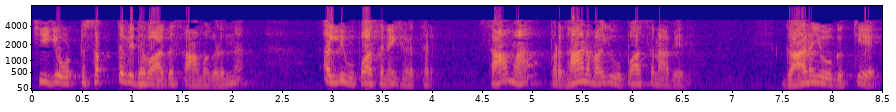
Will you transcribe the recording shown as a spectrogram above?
ಹೀಗೆ ಒಟ್ಟು ಸಪ್ತ ವಿಧವಾದ ಸಾಮಗಳನ್ನು ಅಲ್ಲಿ ಉಪಾಸನೆಗೆ ಹೇಳ್ತಾರೆ. ಸಾಮ ಪ್ರಧಾನವಾಗಿ ಉಪಾಸನಾ ವೇದ. ಗಾನಯೋಗಕ್ಕೆ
